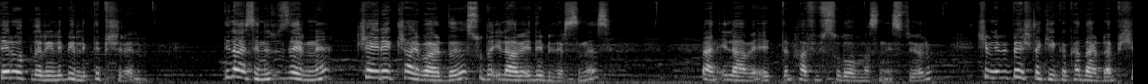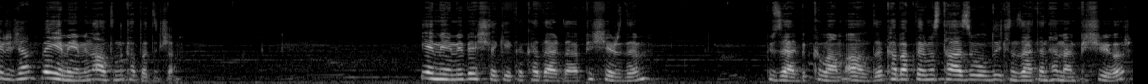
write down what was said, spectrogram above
dereotları ile birlikte pişirelim. Dilerseniz üzerine çeyrek çay bardağı su da ilave edebilirsiniz. Ben ilave ettim. Hafif sulu olmasını istiyorum. Şimdi bir 5 dakika kadar da pişireceğim ve yemeğimin altını kapatacağım. Yemeğimi 5 dakika kadar daha pişirdim. Güzel bir kıvam aldı. Kabaklarımız taze olduğu için zaten hemen pişiyor.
